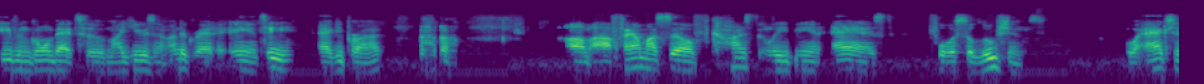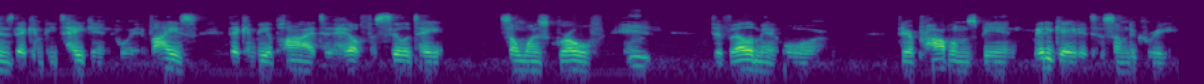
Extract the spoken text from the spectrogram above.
Even going back to my years in undergrad at A&T, Aggie Pride, um, I found myself constantly being asked for solutions or actions that can be taken or advice that can be applied to help facilitate someone's growth and mm. development or their problems being mitigated to some degree.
